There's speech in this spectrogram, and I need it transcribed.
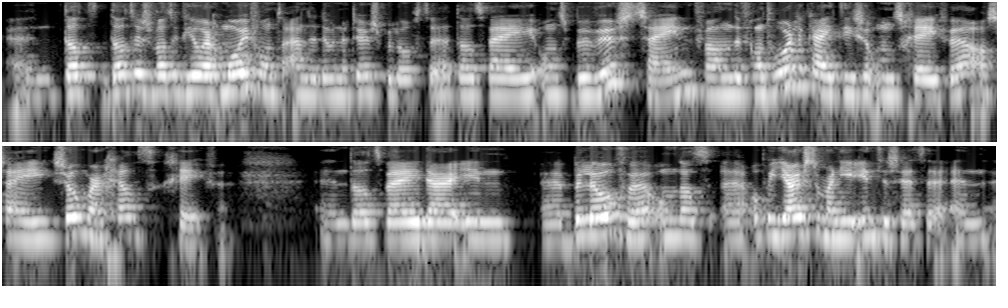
En dat, dat is wat ik heel erg mooi vond aan de donateursbelofte. Dat wij ons bewust zijn van de verantwoordelijkheid die ze ons geven als zij zomaar geld geven. En dat wij daarin uh, beloven om dat uh, op een juiste manier in te zetten. En uh,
